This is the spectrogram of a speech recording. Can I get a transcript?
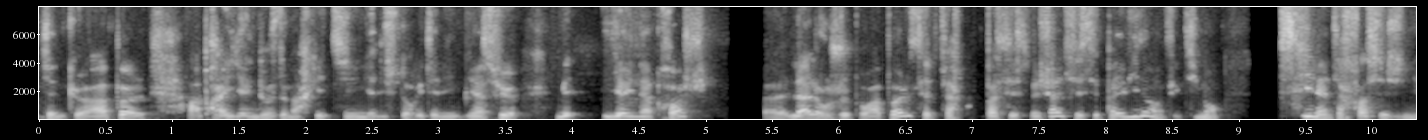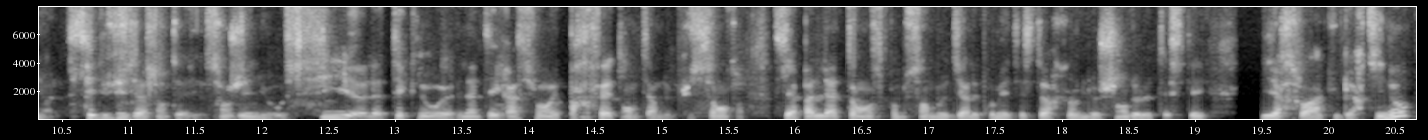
tiennent que à Apple. Après, il y a une dose de marketing, il y a du storytelling, bien sûr. Mais il y a une approche. Euh, là, l'enjeu pour Apple, c'est de faire passer ce message. Et c'est pas évident, effectivement. Si l'interface est géniale, si les usages sont, géniaux, si euh, la techno, l'intégration est parfaite en termes de puissance, s'il n'y a pas de latence, comme semblent dire les premiers testeurs, comme le champ de le tester hier soir à Cupertino,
